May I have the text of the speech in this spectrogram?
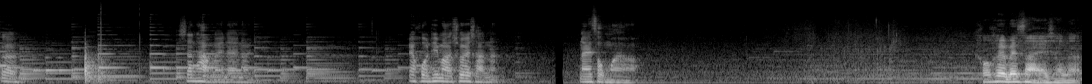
เออ ฉันถามอะไรนายหน่อยดิไอคนที่มาช่วยฉันอะนายส่งมาเหรอ เขาเคยเป็นสายให้ฉันอะ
